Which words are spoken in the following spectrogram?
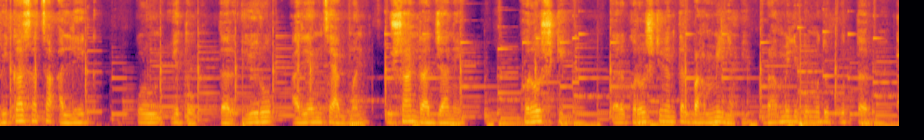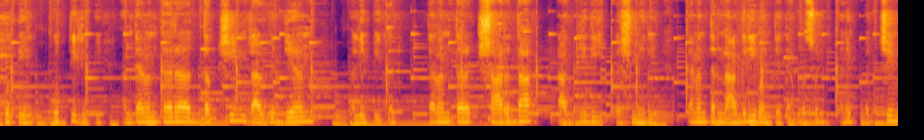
विकासाचा आलेख कळून येतो. तर युरोप आर्यांचे आगमन कुशाण राज्याने खरोष्टी तर खरोष्टीनंतर ब्राह्मी लिपी ब्राह्मी लिपीमधून उत्तर कुटील गुप्ती लिपी आणि त्यानंतर दक्षिण द्राविडियन लिपीगट त्यानंतर शारदा टाकिरी काश्मीरी त्यानंतर नागरी बनते त्यापासून आणि पश्चिम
